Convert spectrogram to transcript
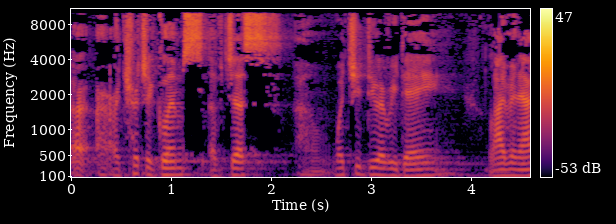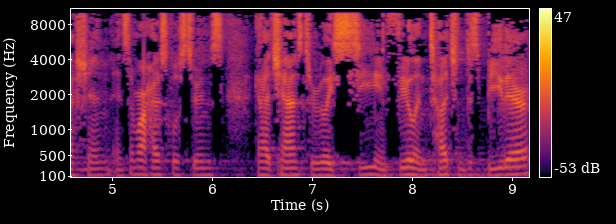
our, our church a glimpse of just um, what you do every day, live in action. And some of our high school students got a chance to really see and feel and touch and just be there.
